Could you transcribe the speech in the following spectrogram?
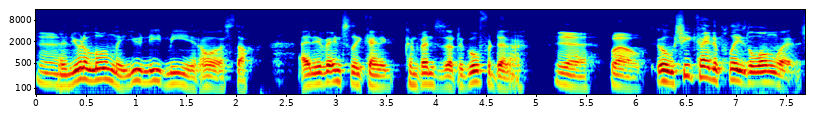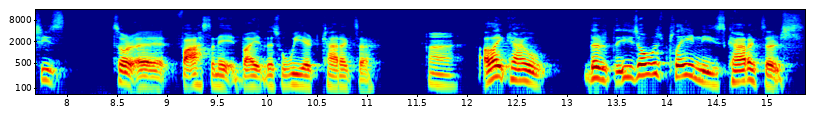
Yeah. and you're lonely. You need me and all that stuff. And he eventually kind of convinces her to go for dinner. Yeah. Well. Oh, she kind of plays along with it. She's sort of fascinated by this weird character. Uh, I like how there's he's always playing these characters.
